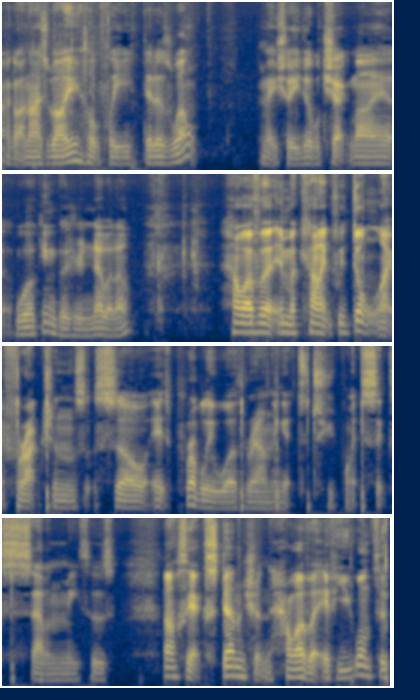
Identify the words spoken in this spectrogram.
I got a nice value. Hopefully you did as well. Make sure you double check my working because you never know. However, in mechanics, we don't like fractions, so it's probably worth rounding it to 2.67 meters. That's the extension. However, if you wanted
